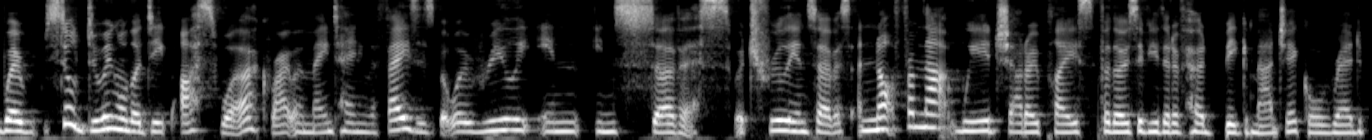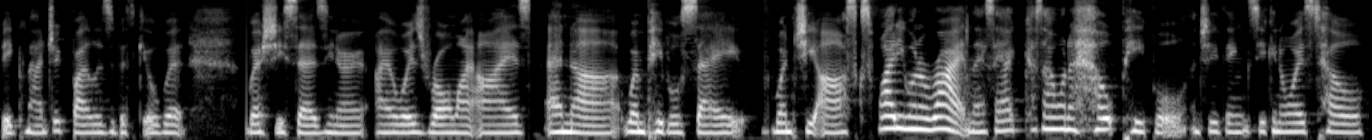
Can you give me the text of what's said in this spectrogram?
we're still doing all the deep us work, right? We're maintaining the phases, but we're really in in service. We're truly in service, and not from that weird shadow place. For those of you that have heard Big Magic or read Big Magic by Elizabeth Gilbert, where she says, you know, I always roll my eyes, and uh, when people say, when she asks, why do you want to write, and they say, because I want to help people, and she thinks you can always tell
